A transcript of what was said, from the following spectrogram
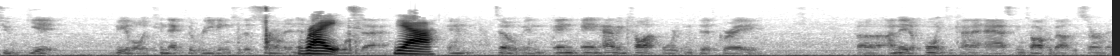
to get be able to connect the reading to the sermon and Right. that. Yeah. And so, and, and, and having taught fourth and fifth grade, uh, I made a point to kind of ask and talk about the sermon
